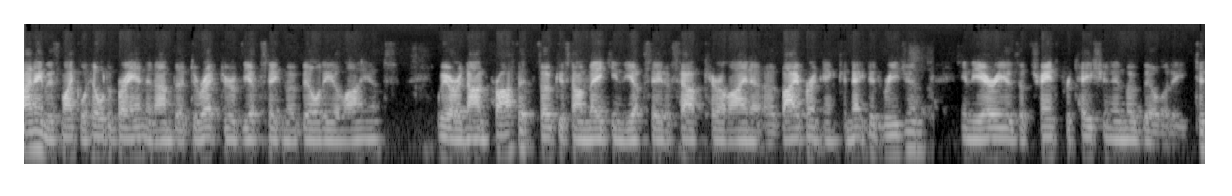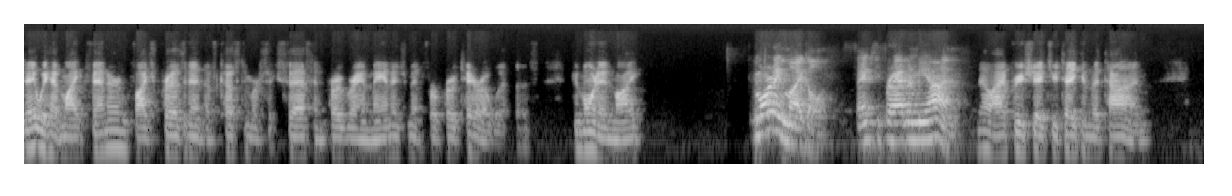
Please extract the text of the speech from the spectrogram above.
My name is Michael Hildebrand, and I'm the director of the Upstate Mobility Alliance. We are a nonprofit focused on making the upstate of South Carolina a vibrant and connected region in the areas of transportation and mobility. Today we have Mike Fenner, Vice President of Customer Success and Program Management for Proterra with us. Good morning, Mike. Good morning, Michael. Thank you for having me on. No, I appreciate you taking the time.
